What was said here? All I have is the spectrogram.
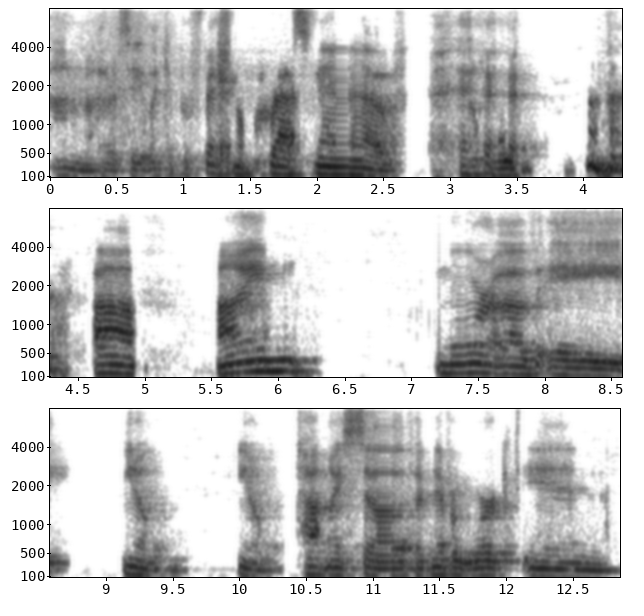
I don't know how to say it, like a professional craftsman of, of wood. um, I'm more of a you know you know taught myself. I've never worked in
